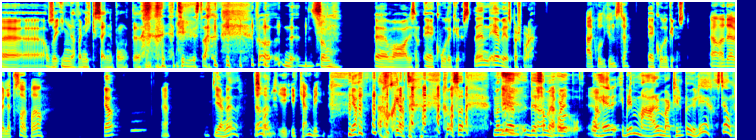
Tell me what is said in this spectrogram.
Uh, altså innenfor NIX-endepunktet, tydeligvis, da. Som uh, var liksom Er kode kunst? Det er en evige spørsmålet. Er kode kunst, ja. Er kode kunst? ja nei, det er vel lett å svare på det, da. Ja. Gjerne svar. it, it can be. Ja, akkurat. Altså, men det det samme. Og, og her jeg blir mer og mer tilbøyelig, Stian,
